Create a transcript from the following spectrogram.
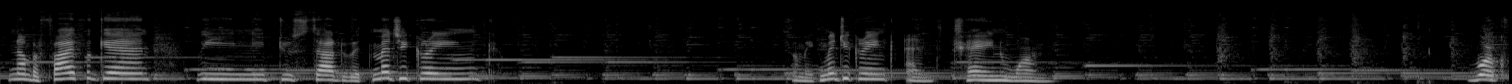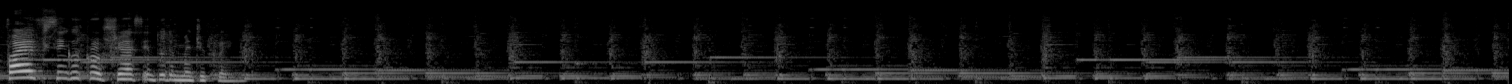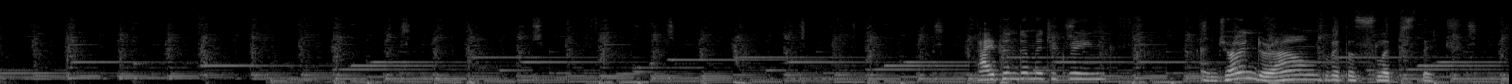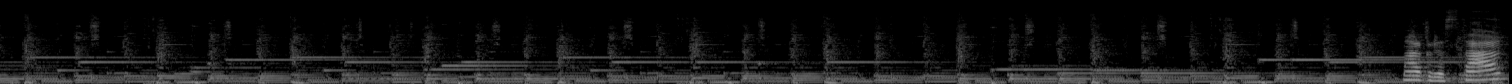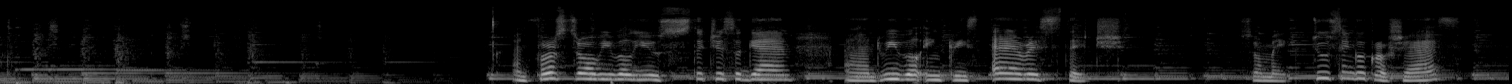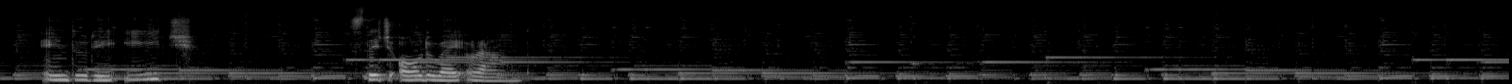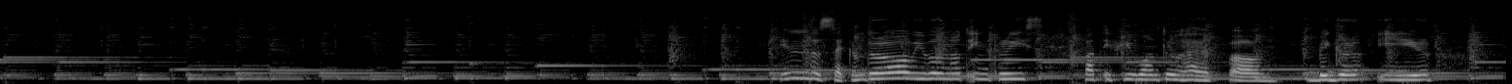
number five again. We need to start with magic ring. So make magic ring and chain one. Work five single crochets into the magic ring tighten the magic ring and join the round with a slip stitch. Mark the start and first row we will use stitches again and we will increase every stitch. So make two single crochets into the each stitch all the way around second row we will not increase but if you want to have um, bigger ear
